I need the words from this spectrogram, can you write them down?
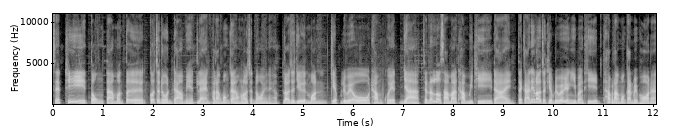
เซตที่ตรงตามมอนเตอร์ ก็จะโดนดาเมจแรงพลังป้องกันของเราจะน้อยนะครับ เราจะยืนมอนเก็บเลเวลทำเควสยาก ฉะนั้นเราสามารถทำวิธีนี้ได้ แต่การที่เราจะเก็บเลเวลอย่างนี้บางที ถ้าพลังป้องกันไม่พอนะ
